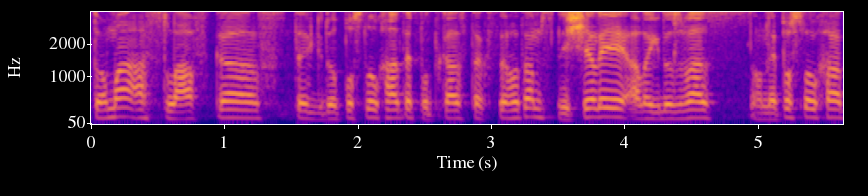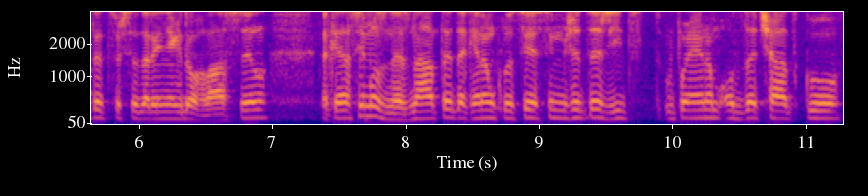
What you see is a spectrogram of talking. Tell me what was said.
Toma a Slávka, jste, kdo posloucháte podcast, tak jste ho tam slyšeli, ale kdo z vás ho neposloucháte, což se tady někdo hlásil, tak je asi moc neznáte, tak jenom kluci, jestli můžete říct úplně jenom od začátku,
